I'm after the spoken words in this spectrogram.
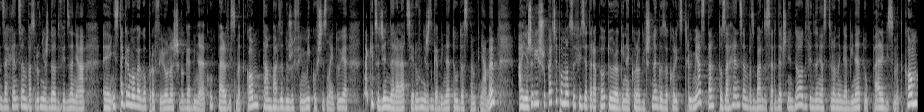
Zachęcam Was również do odwiedzenia e, instagramowego profilu naszego gabinetu pelvis.com. Tam bardzo dużo filmików się znajduje. Takie codzienne relacje również z gabinetu udostępniamy. A jeżeli szukacie pomocy fizjoterapeuty uroginekologicznego z okolic Trójmiasta, to zachęcam Was bardzo serdecznie do odwiedzenia strony gabinetu pelvis.com.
